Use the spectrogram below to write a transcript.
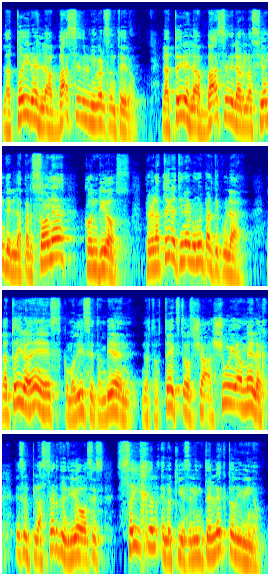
La Toira es la base del universo entero. La Toira es la base de la relación de la persona con Dios. Pero la Toira tiene algo muy particular. La Toira es, como dice también nuestros textos, Sha'shuya Melech, es el placer de Dios, es Seichel Eloquí, es el intelecto divino.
